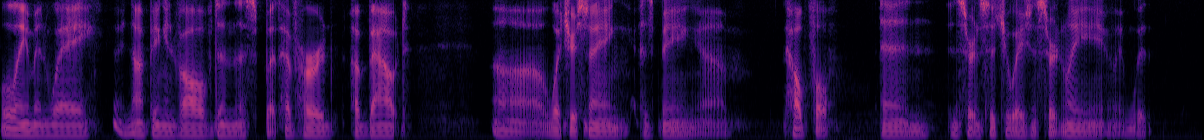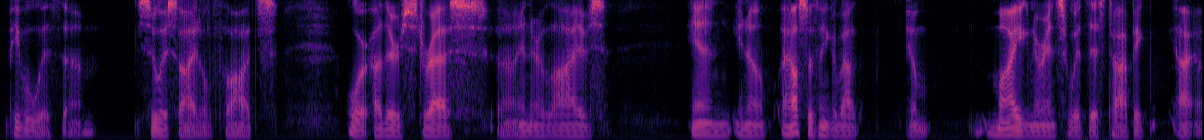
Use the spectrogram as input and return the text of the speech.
layman way, not being involved in this, but have heard about uh, what you're saying as being um, helpful and in certain situations, certainly with people with um, suicidal thoughts or other stress uh, in their lives. And, you know, I also think about you know, my ignorance with this topic. I,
